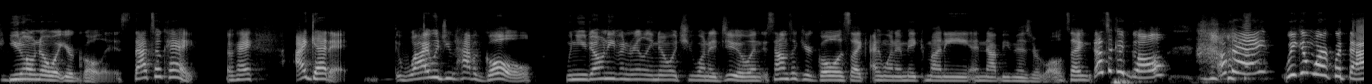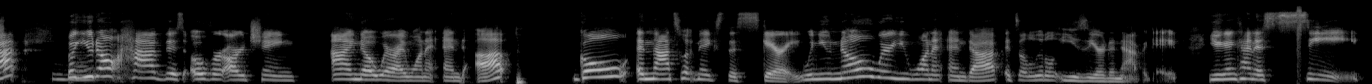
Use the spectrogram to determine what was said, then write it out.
You Mhm. don't know what your goal is. That's okay. Okay. I get it. Why would you have a goal when you don't even really know what you want to do? And it sounds like your goal is like, I want to make money and not be miserable. It's like, that's a good goal. Okay. we can work with that but you Mhm. don't have this overarching i know where i want to end up goal and that's what makes this scary when you know where you want to end up it's a little easier to navigate you can kind of see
